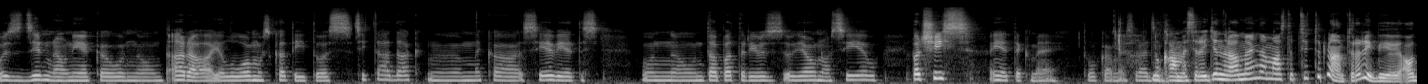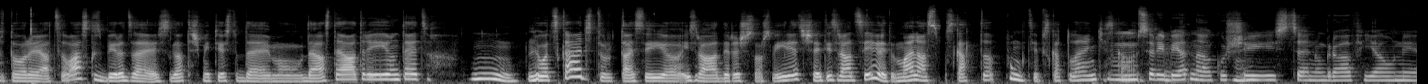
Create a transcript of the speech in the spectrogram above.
uz dzirnavnieka un, un arāja lomu skatītos citādāk um, nekā sievietes, un, un tāpat arī uz jauno sievu. Pat šis ietekmē to, kā mēs redzam. Nu, kā mēs arī ģenerāli mēģinājumā starp citu runājam, tur arī bija auditorijā cilvēks, kas bija redzējis Gata Šmita iestudējumu dēls teātrī un teica, Mm, ļoti skaidrs. Tur taisīja izrādi režisors vīrietis, šeit izrāda sieviete. Mainās skatu punkts, jeb skatu leņķis. Kā. Mums arī bija atnākuši mm. scenogrāfi jaunie.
